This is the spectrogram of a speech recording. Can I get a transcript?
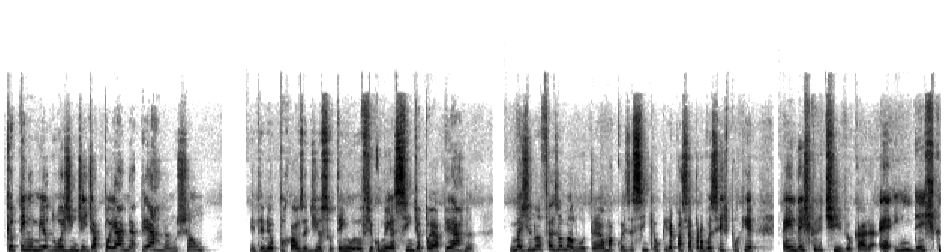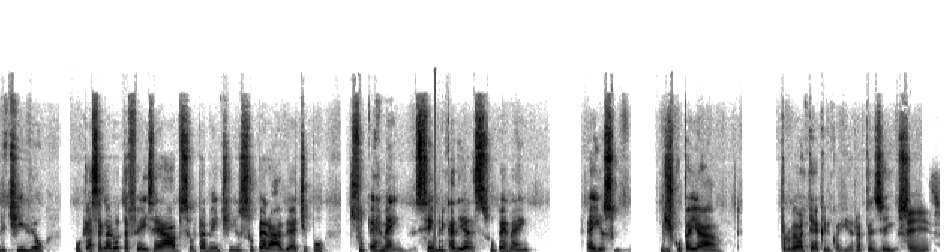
Porque eu tenho medo hoje em dia de apoiar minha perna no chão, entendeu? Por causa disso, eu, tenho, eu fico meio assim de apoiar a perna. Imagina fazer uma luta. É uma coisa assim que eu queria passar para vocês, porque é indescritível, cara. É indescritível o que essa garota fez. É absolutamente insuperável. É tipo Superman. Sem brincadeira, Superman. É isso. Desculpa aí a problema técnico aí, era para dizer isso. É isso,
